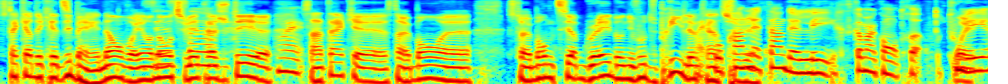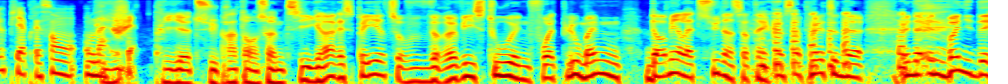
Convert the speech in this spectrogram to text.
sur ta carte de crédit, ben non, voyons non, tu viens te rajouter. Euh, Ouais. S'entend que c'est un bon, euh, c'est un bon petit upgrade au niveau du prix là Il quand faut tu. prendre le temps de lire. C'est comme un contrat. Faut tout lire, puis après ça, on, on achète. Puis euh, tu prends ton un petit grand respire, tu rev- revises tout une fois de plus, ou même dormir là-dessus dans certains cas, ça peut être une, une, une bonne idée.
